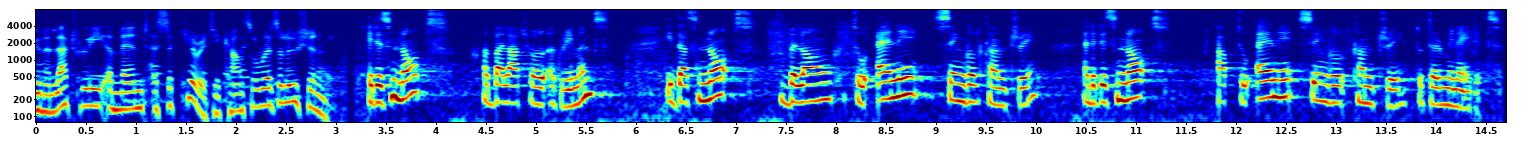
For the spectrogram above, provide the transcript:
unilaterally amend a Security Council resolution. It is not a bilateral agreement. It does not belong to any single country, and it is not up to any single country to terminate it.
